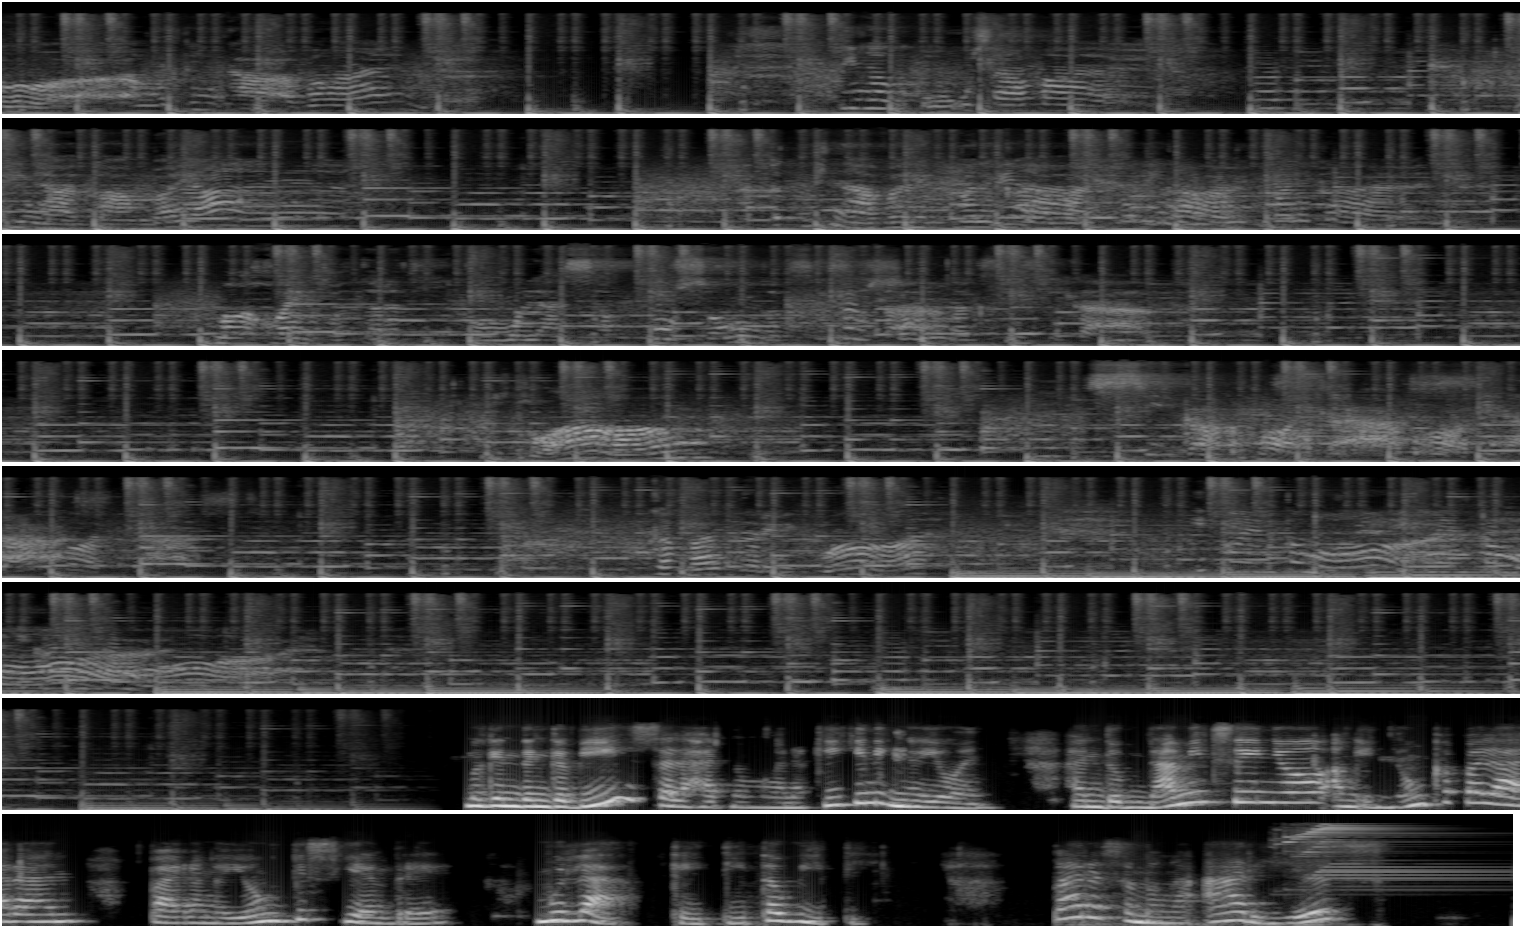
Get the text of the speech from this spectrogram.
ito ang tinaabangan. Pinag-uusapan. Tinatambayan. At binabalik-balikan. Binabalik-balikan. Mga kwento at naratibo mula sa pusong Magandang gabi sa lahat ng mga nakikinig ngayon. Handog namin sa inyo ang inyong kapalaran para ngayong Disyembre mula kay Tita Witty. Para sa mga Aries,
